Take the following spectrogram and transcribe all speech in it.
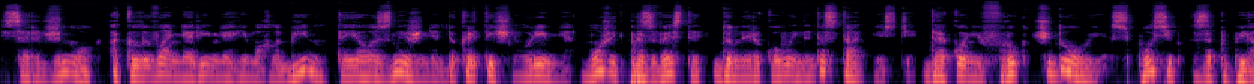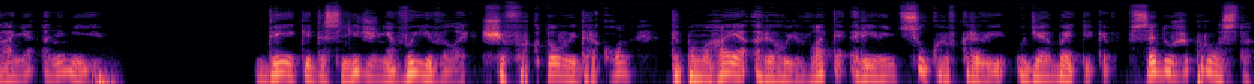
серед жінок, а коливання рівня гемоглобіну та його зниження до критичного рівня можуть призвести до ниркової недостатності. Драконів фрукт чудовий спосіб запобігання анемії. Деякі дослідження виявили, що фруктовий дракон допомагає регулювати рівень цукру в крові у діабетиків. Все дуже просто.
